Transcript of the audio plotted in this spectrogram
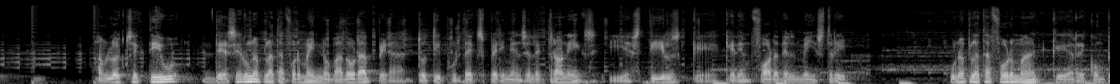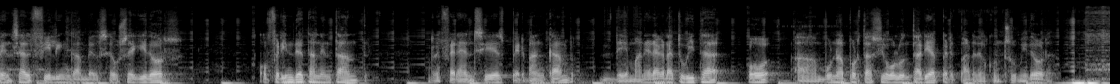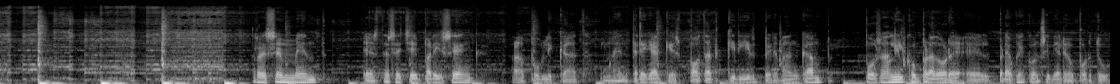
amb l'objectiu de ser una plataforma innovadora per a tot tipus d'experiments electrònics i estils que queden fora del mainstream. Una plataforma que recompensa el feeling amb els seus seguidors, oferint de tant en tant referències per Bandcamp de manera gratuïta o amb una aportació voluntària per part del consumidor. Recentment, este setxell parisenc ha publicat una entrega que es pot adquirir per Bandcamp posant-li al comprador el preu que consideri oportú.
